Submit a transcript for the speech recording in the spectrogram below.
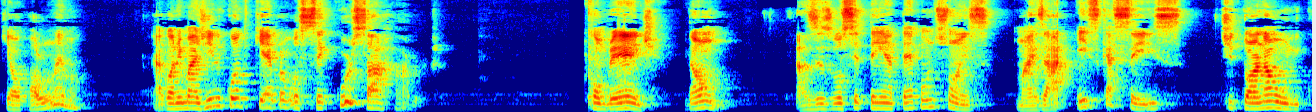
que é o Paulo Lema. Agora imagine quanto que é para você cursar Harvard. Compreende? Então, às vezes você tem até condições, mas a escassez te torna único.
